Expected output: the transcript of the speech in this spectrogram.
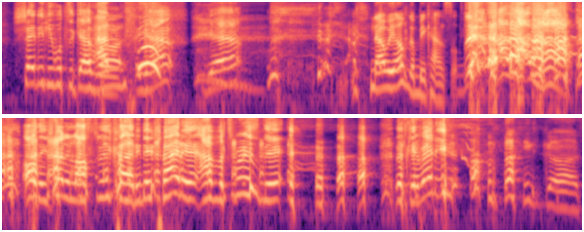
shady people together. And- yeah, yeah. Now we all gonna be cancelled. Ah, ah, ah. oh, they tried it last week, honey. They tried it. I've experienced it. Let's get ready. oh my god.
